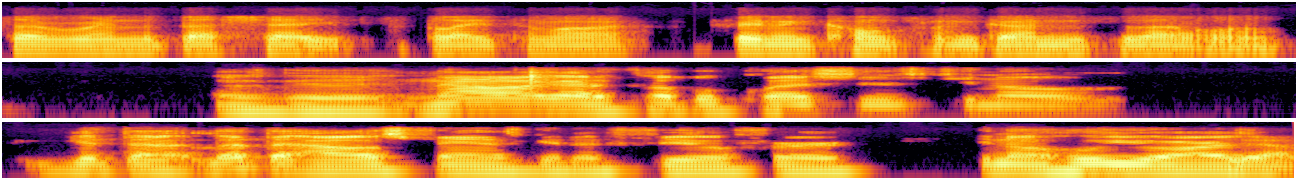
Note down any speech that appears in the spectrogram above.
so we're in the best shape to play tomorrow. Feeling confident going into that one. That's good. Now I got a couple questions, you know, get that let the Owls fans get a feel for, you know, who you are as Yeah.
